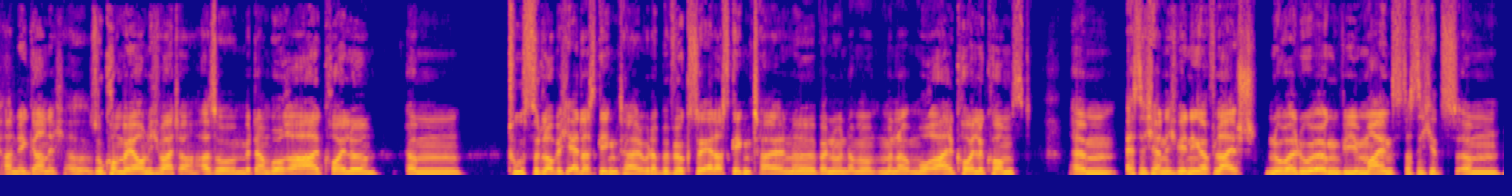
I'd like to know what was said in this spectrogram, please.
Ja, nee, gar nicht. Also, so kommen wir ja auch nicht weiter. Also mit einer Moralkeule ähm, tust du, glaube ich, eher das Gegenteil oder bewirkst du eher das Gegenteil. Ne? Wenn du mit einer Moralkeule kommst, ähm, esse ich ja nicht weniger Fleisch, nur weil du irgendwie meinst, dass ich jetzt, ähm,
